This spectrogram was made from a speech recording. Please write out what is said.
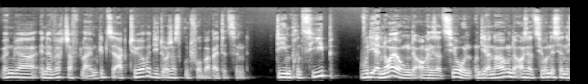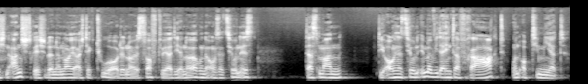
wenn wir in der Wirtschaft bleiben, gibt es ja Akteure, die durchaus gut vorbereitet sind. Die im Prinzip wo die Erneuerung der Organisation, und die Erneuerung der Organisation ist ja nicht ein Anstrich oder eine neue Architektur oder neue Software, die Erneuerung der Organisation ist, dass man die Organisation immer wieder hinterfragt und optimiert.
